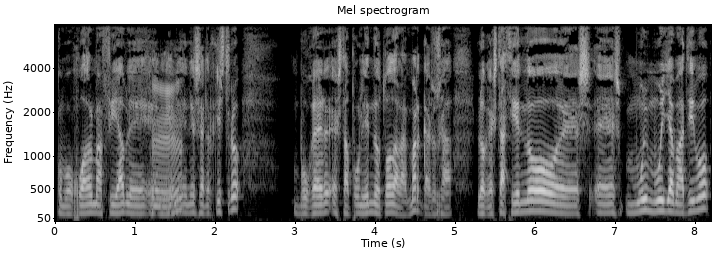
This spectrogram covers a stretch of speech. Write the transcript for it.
como jugador más fiable en, en- en ese registro. Booker está puliendo todas las marcas. O sea, lo que está haciendo es, es muy, muy llamativo.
